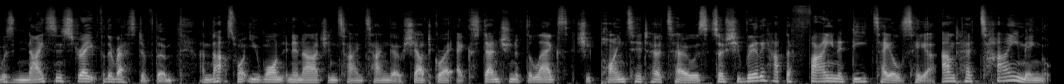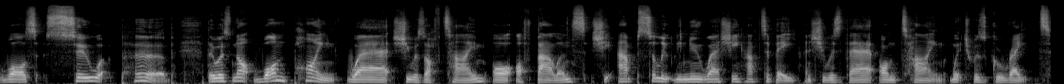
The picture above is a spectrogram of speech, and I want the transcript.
Was nice and straight for the rest of them, and that's what you want in an Argentine tango. She had great extension of the legs, she pointed her toes, so she really had the finer details here, and her timing was superb. There was not one point where she was off time or off balance. She absolutely knew where she had to be, and she was there on time, which was great.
